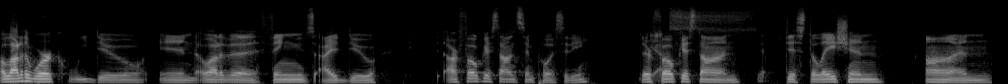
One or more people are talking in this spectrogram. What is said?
a lot of the work we do and a lot of the things I do are focused on simplicity. They're Yes. focused on Yep. distillation, on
